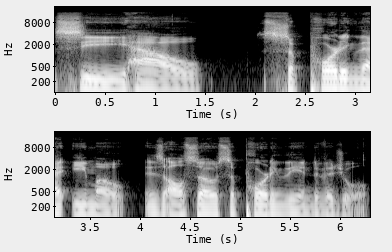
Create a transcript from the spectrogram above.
see how supporting that emote is also supporting the individual?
